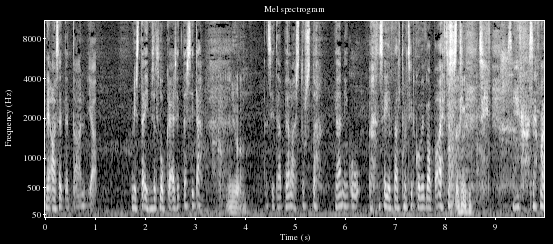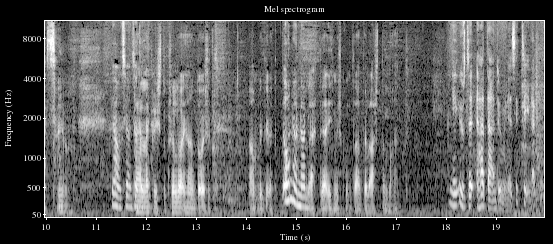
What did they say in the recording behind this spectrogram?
ne asetetaan ja mistä ihmiset lukee sitten sitä, Joo. sitä pelastusta. Ja niin kuin, se ei ole välttämättä siitä kovin vapaaehtoisesti niin. siinä, siinä asemassa. Joo. Joo, se on Tällä totta. Kristuksella on ihan toiset ambitiot. On, on, on. Lähteä ihmiskuntaa pelastamaan. Ja just se hätääntyminen sitten siinä, kun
